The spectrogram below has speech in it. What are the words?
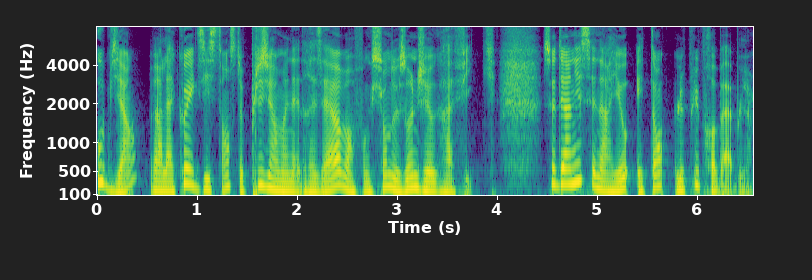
ou bien vers la coexistence de plusieurs monnaies de réserve en fonction de zones géographiques. Ce dernier scénario étant le plus probable.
